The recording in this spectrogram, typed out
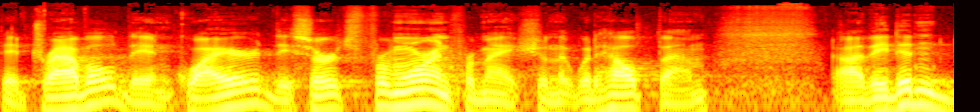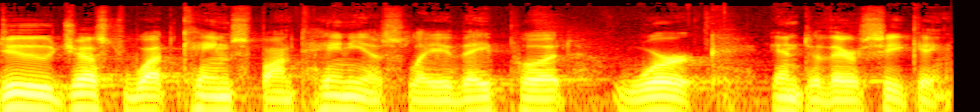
They had traveled, they inquired, they searched for more information that would help them. Uh, they didn't do just what came spontaneously, they put work into their seeking.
